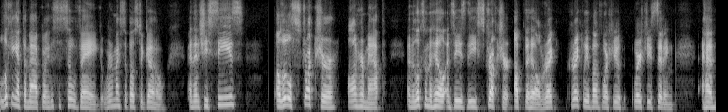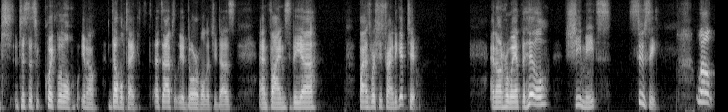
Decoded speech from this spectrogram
looking at the map, going, "This is so vague. Where am I supposed to go?" And then she sees a little structure on her map, and then looks on the hill and sees the structure up the hill, direct, directly above where she where she's sitting, and just this quick little, you know, double take. It's absolutely adorable that she does, and finds the uh, finds where she's trying to get to. And on her way up the hill, she meets Sucy. Well,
